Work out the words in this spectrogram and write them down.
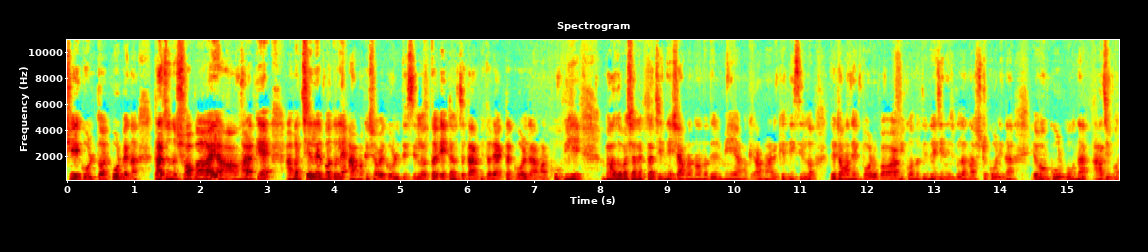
সে গোল্ড তো আর পড়বে না। তার জন্য সবাই আমাকে, আমার ছেলের বদলে আমাকে সবাই গোল্ড দিছিল। তো এটা হচ্ছে তার ভিতরে একটা গোল্ড আমার খুবই ভালোবাসার একটা জিনিস। আমার ননদের মেয়ে আমাকে আমাকে দিছিল। তো এটা অনেক বড় পাওয়া। আমি কোনোদিন এই জিনিসগুলো নষ্ট করি না এবং করব না। আজীবন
